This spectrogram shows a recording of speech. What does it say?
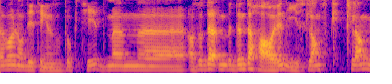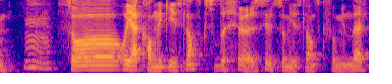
det var noen av de tingene som tok tid. Men eh, altså, det, det har en islandsk klang. Så, og jeg kan ikke islandsk, så det høres ut som islandsk for min del.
